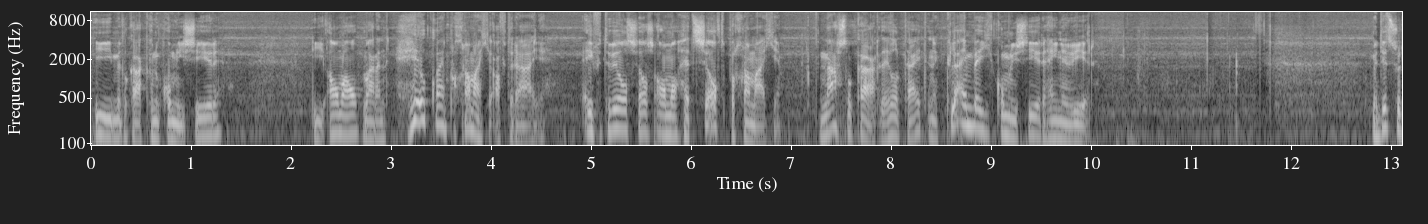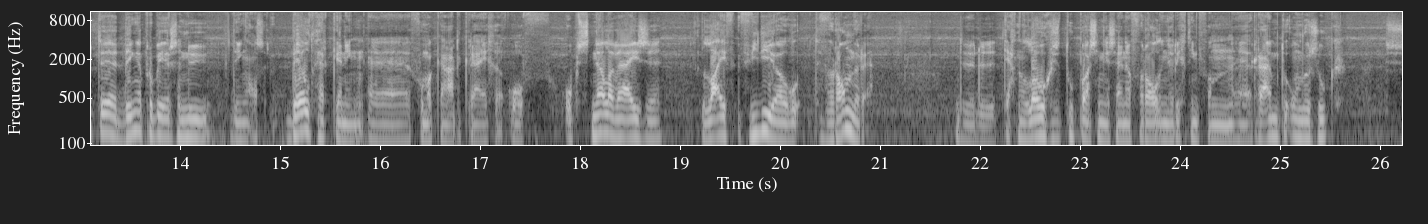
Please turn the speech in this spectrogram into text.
die met elkaar kunnen communiceren, die allemaal maar een heel klein programmaatje afdraaien. Eventueel zelfs allemaal hetzelfde programmaatje naast elkaar de hele tijd en een klein beetje communiceren heen en weer. Met dit soort uh, dingen proberen ze nu dingen als beeldherkenning uh, voor elkaar te krijgen of op snelle wijze live video te veranderen. De, de technologische toepassingen zijn er vooral in de richting van uh, ruimteonderzoek. Dus,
